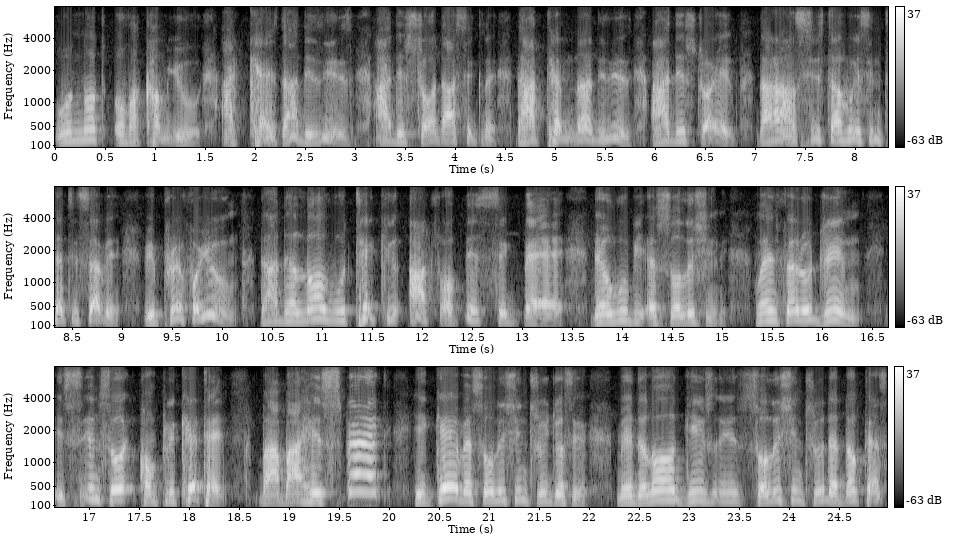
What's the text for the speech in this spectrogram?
will not overcome you. I curse that disease. I destroy that sickness. That terminal disease. I destroy it. That our sister who is in 37, we pray for you that the Lord will take you out of this sick bed. There will be a solution. When Pharaoh dreamed, it seems so complicated, but by His Spirit, He gave a solution through Joseph. May the Lord give a solution through the doctors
